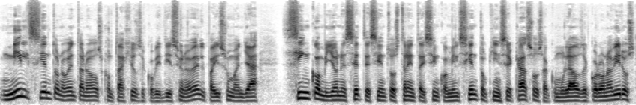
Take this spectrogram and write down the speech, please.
1.190 nuevos contagios de COVID-19. En el país suman ya 5.735.115 casos acumulados de coronavirus.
